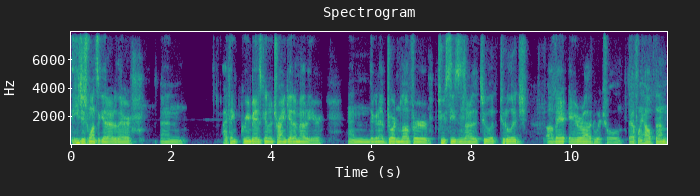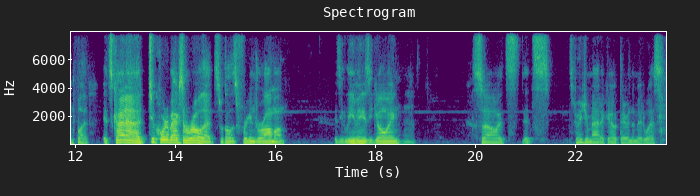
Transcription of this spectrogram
he just wants to get out of there, and I think Green Bay is going to try and get him out of here, and they're going to have Jordan Love for two seasons under the tutelage of A Rod, which will definitely help them. But it's kind of two quarterbacks in a row that's with all this friggin' drama. Is he leaving? Is he going? Mhm. So it's it's it's very dramatic out there in the Midwest.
